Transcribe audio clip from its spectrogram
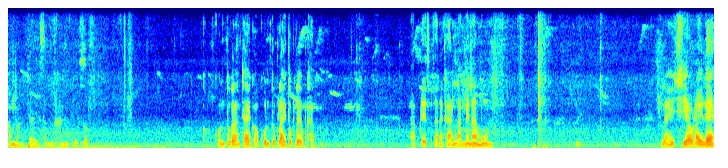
กำลังใจสำคัญที่สุด ขอบคุณทุกกำลังใจ ขอบคุณทุกไลค์ทุกเลิฟครับ อัปเดตสถานการณ์ลำแม่น้ำมูล ไหลเชี่ยวไหลแรง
